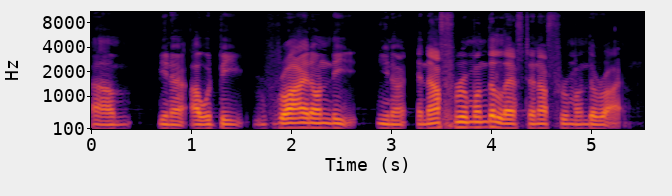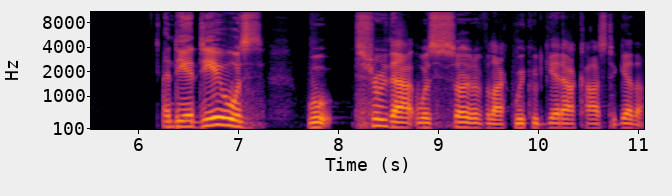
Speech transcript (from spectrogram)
um, you know, I would be right on the, you know, enough room on the left, enough room on the right. And the idea was, well, through that, was sort of like we could get our cars together.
